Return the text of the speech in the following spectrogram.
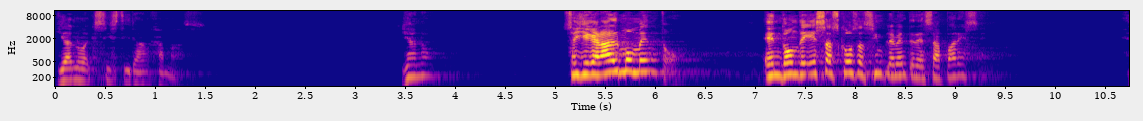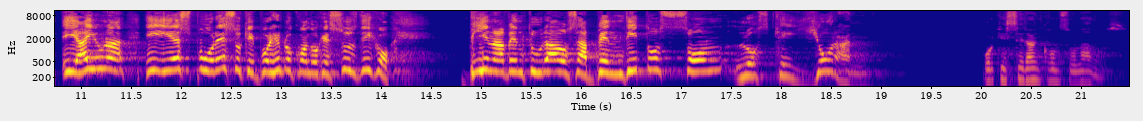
ya no existirán jamás. Ya no. Se llegará el momento en donde esas cosas simplemente desaparecen. Y hay una, y es por eso que, por ejemplo, cuando Jesús dijo, bienaventurados, benditos son los que lloran, porque serán consolados.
